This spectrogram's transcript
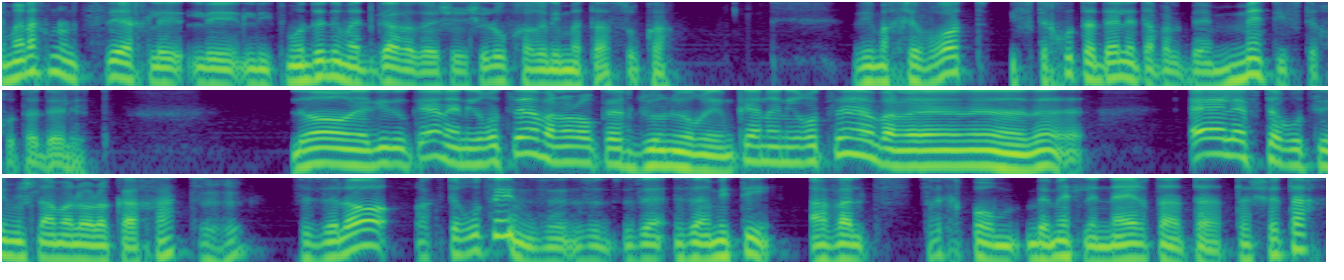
אם אנחנו נצליח ל- ל- להתמודד עם האתגר הזה של שילוב חרדים בתעסוקה. ואם החברות יפתחו את הדלת אבל באמת יפתחו את הדלת. לא יגידו כן אני רוצה אבל אני לא לוקח ג'וניורים כן אני רוצה אבל אה, אלף תירוצים יש למה לא לקחת. מהמם. וזה לא רק תירוצים זה, זה, זה, זה אמיתי אבל צריך פה באמת לנער את השטח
